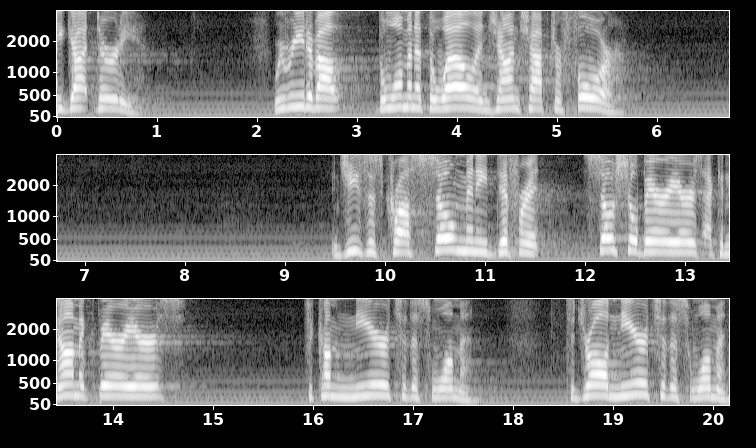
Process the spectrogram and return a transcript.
he got dirty. We read about the woman at the well in John chapter 4. And Jesus crossed so many different social barriers, economic barriers, to come near to this woman, to draw near to this woman,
